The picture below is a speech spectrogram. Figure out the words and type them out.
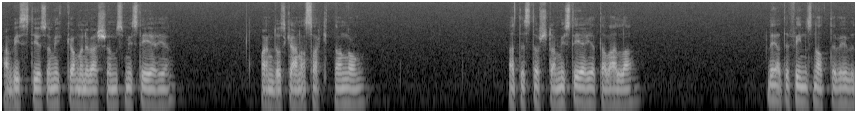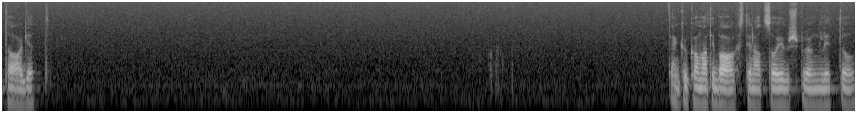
Han visste ju så mycket om universums mysterier och ändå ska han ha sagt någon gång att det största mysteriet av alla det är att det finns något överhuvudtaget Tänk att komma tillbaks till något så ursprungligt och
